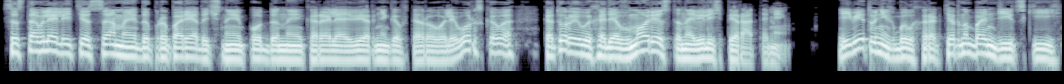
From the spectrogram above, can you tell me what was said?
составляли те самые добропорядочные подданные короля Вернига II Ливорского, которые, выходя в море, становились пиратами. И вид у них был характерно бандитский,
